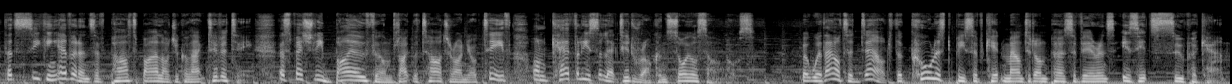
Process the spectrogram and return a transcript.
that's seeking evidence of past biological activity, especially biofilms like the tartar on your teeth on carefully selected rock and soil samples. But without a doubt, the coolest piece of kit mounted on Perseverance is its SuperCam.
